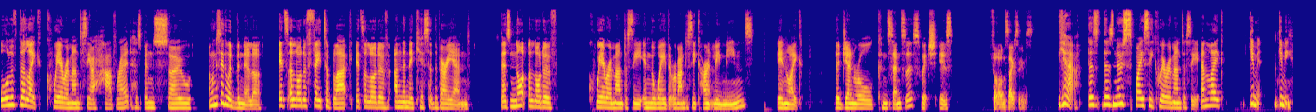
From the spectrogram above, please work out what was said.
all of the like queer romantasy I have read has been so, I'm going to say the word vanilla. It's a lot of fade to black. It's a lot of, and then they kiss at the very end. There's not a lot of queer romantasy in the way that romantasy currently means in like the general consensus, which is full on sex scenes. Yeah, there's there's no spicy queer romantasy, and like, gimme, gimme,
